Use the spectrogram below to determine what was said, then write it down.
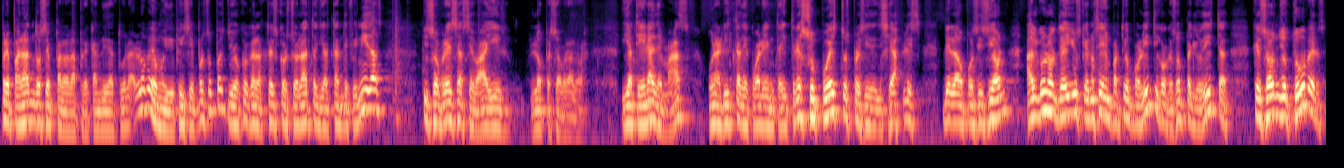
preparándose para la precandidatura. Lo veo muy difícil, por supuesto. Yo creo que las tres corcholatas ya están definidas y sobre esas se va a ir López Obrador. Y ya tiene además una lista de 43 supuestos presidenciales de la oposición, algunos de ellos que no tienen partido político, que son periodistas, que son youtubers.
